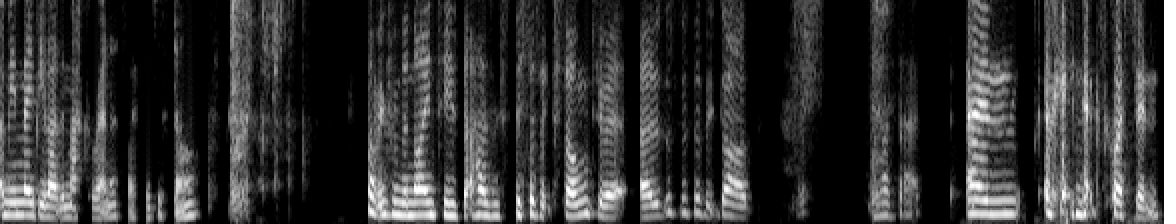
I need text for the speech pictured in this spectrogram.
I mean, maybe like the Macarena, so I could just dance. Something from the 90s that has a specific song to it, uh, a specific dance. I love that. Um, okay, next question.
